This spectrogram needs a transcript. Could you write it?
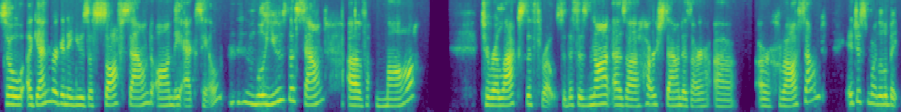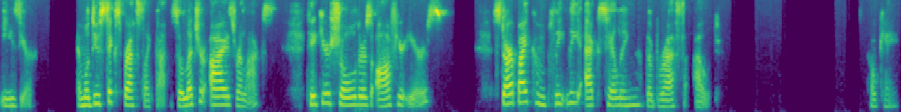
So again, we're gonna use a soft sound on the exhale. we'll use the sound of ma to relax the throat. So this is not as a harsh sound as our, uh, our hra sound. It's just more a little bit easier. And we'll do six breaths like that. So let your eyes relax. Take your shoulders off your ears. Start by completely exhaling the breath out. Okay,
